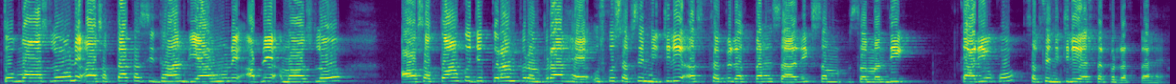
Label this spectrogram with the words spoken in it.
तो मास्लो ने आवश्यकता का सिद्धांत दिया, उन्होंने अपने मास्लो आवश्यकताओं को जो क्रम परंपरा है, उसको सबसे निचले स्तर पर रखता है शारीरिक संबंधी कार्यों को सबसे निचले स्तर पर रखता है।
